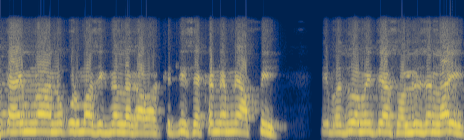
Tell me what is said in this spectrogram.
ટાઈમના અનુકૂળમાં સિગ્નલ લગાવવા કેટલી સેકન્ડ એમને આપવી એ બધું અમે ત્યાં સોલ્યુશન લાવી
